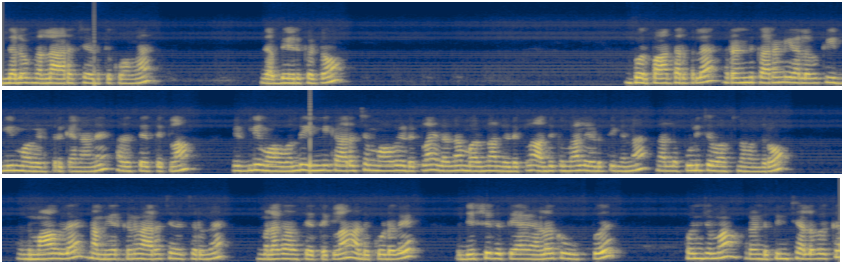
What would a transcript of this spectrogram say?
இந்த அளவுக்கு நல்லா அரைச்சி எடுத்துக்கோங்க. இது அப்படியே இருக்கட்டும். இப்போ ஒரு பாத்திரத்தில் ரெண்டு கரண்டி அளவுக்கு இட்லி மாவு எடுத்திருக்கேன் நான். அதை சேர்த்துக்கலாம். இட்லி மாவு வந்து இன்றைக்கி அரைச்ச மாவு எடுக்கலாம் இல்லைன்னா மறுநாள் எடுக்கலாம். அதுக்கு மேலே எடுத்திங்கன்னா நல்ல புளிச்ச வாசனை வந்துடும் இந்த மாவில் நம்ம ஏற்கனவே அரைச்சி வச்சுருந்தேன் மிளகாவை சேர்த்துக்கலாம். அது கூடவே டிஷ்ஷுக்கு தேவையான அளவுக்கு உப்பு கொஞ்சமாக ரெண்டு பிஞ்ச் அளவுக்கு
